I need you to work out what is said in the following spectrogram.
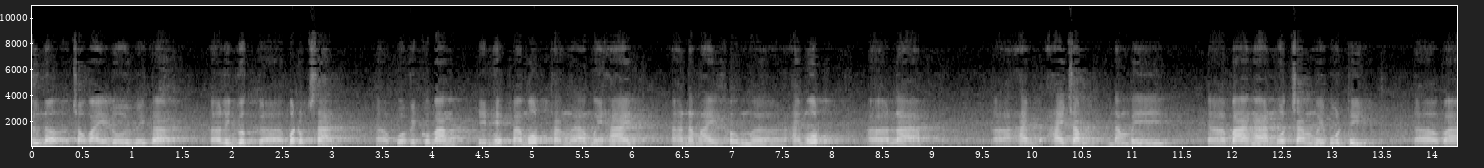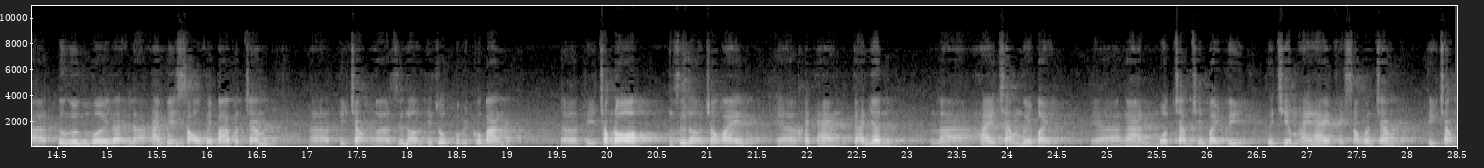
Dư nợ cho vay đối với cả à, lĩnh vực à, bất động sản à, của Vietcombank đến hết 31 tháng 12 năm 2021 Ờ, là ờ, 253.114 ờ, tỷ và tương ứng với lại là 26,3% tỷ trọng dư nợ tín dụng của Vietcombank. Thì trong đó dư nợ cho vay khách hàng cá nhân là 217.197 tỷ, tức chiếm 22,6% tỷ trọng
